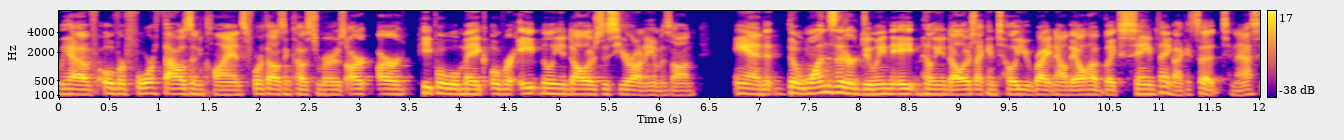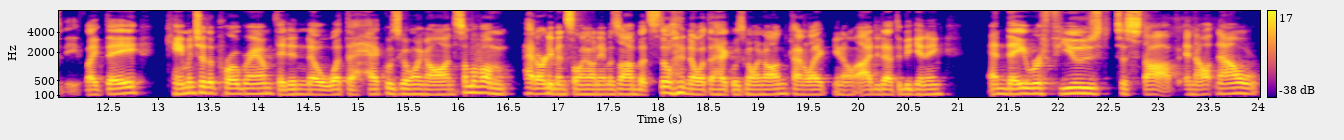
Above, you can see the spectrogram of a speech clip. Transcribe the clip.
We have over 4,000 clients, 4,000 customers. Our, our people will make over $8 million this year on Amazon. And the ones that are doing the $8 million, I can tell you right now, they all have like same thing. Like I said, tenacity. Like they came into the program, they didn't know what the heck was going on. Some of them had already been selling on Amazon, but still didn't know what the heck was going on. Kind of like, you know, I did at the beginning. And they refused to stop. And now, now,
